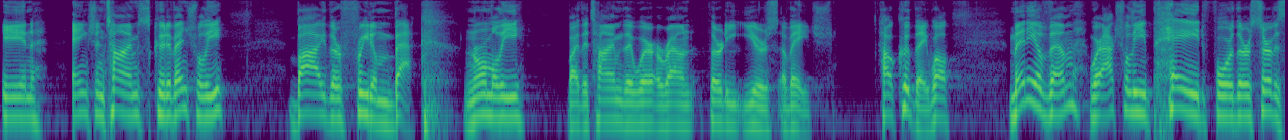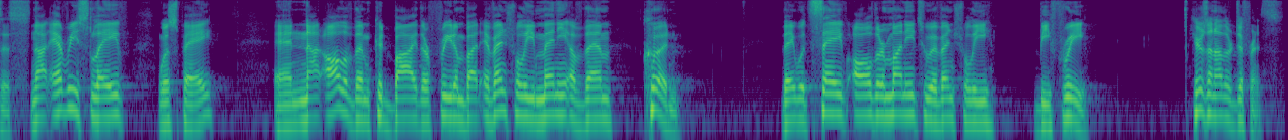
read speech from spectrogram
in ancient times could eventually buy their freedom back, normally by the time they were around 30 years of age. How could they? Well, many of them were actually paid for their services. Not every slave was paid, and not all of them could buy their freedom, but eventually many of them could. They would save all their money to eventually be free. Here's another difference.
